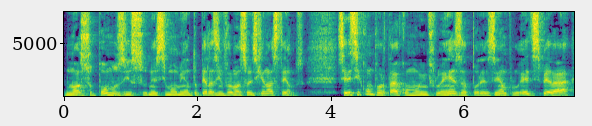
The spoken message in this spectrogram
nós supomos isso nesse momento pelas informações que nós temos. Se ele se comportar como influenza, por exemplo, é de esperar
